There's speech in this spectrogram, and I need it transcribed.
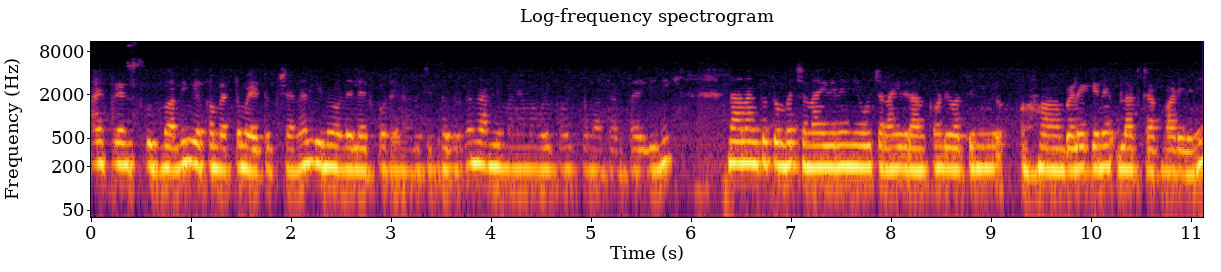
Hi friends good morning welcome back to my YouTube channel ಇನ್ನೂ ಒಳ್ಳೆ ಲೈಫ್ ಕೋಟೆ ಏನಾದ್ರು ಚಿತ್ರದುರ್ಗ ನಾನು ನಿಮ್ಮ ಮನೆ ಮಗಳು ಪವಿತ್ರ ಮಾತಾಡ್ತಾ ಇದ್ದೀನಿ. ನಾನಂತೂ ತುಂಬ ಚೆನ್ನಾಗಿದ್ದೀನಿ. ನೀವು ಚೆನ್ನಾಗಿದ್ದೀರಾ ಅಂದ್ಕೊಂಡು ಇವತ್ತಿನ ಬೆಳಗ್ಗೆನೆ ಬ್ಲಾಗ್ ಸ್ಟಾರ್ಟ್ ಮಾಡಿದ್ದೀನಿ.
